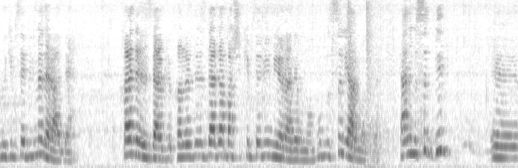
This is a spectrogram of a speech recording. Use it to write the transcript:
Bunu kimse bilmez herhalde. Karadenizler biliyor. Karadenizlerden başka kimse bilmiyor herhalde bunu. Bu mısır yarması. Yani mısır bir e,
